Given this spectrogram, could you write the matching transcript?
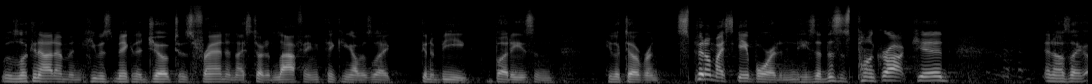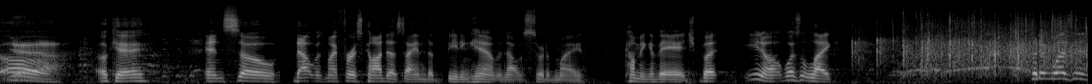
was looking at him and he was making a joke to his friend. And I started laughing, thinking I was like going to be buddies. And he looked over and spit on my skateboard and he said, This is punk rock, kid. And I was like, oh, Yeah. okay. And so that was my first contest. I ended up beating him, and that was sort of my coming of age. But you know, it wasn't like. But it wasn't.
